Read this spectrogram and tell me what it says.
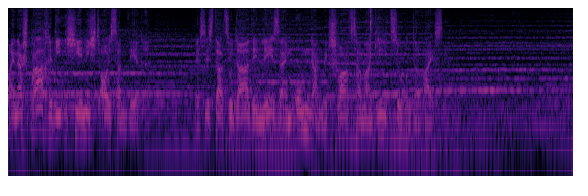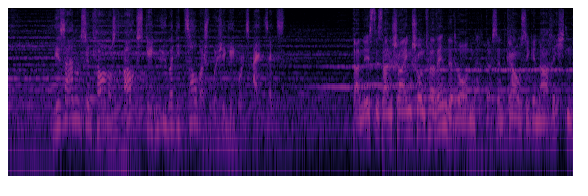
Einer Sprache, die ich hier nicht äußern werde. Es ist dazu da, den Leser im Umgang mit schwarzer Magie zu unterweisen. Wir sahen uns in Fornost Orks gegenüber, die Zaubersprüche gegen uns einsetzen. Dann ist es anscheinend schon verwendet worden. Das sind grausige Nachrichten.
